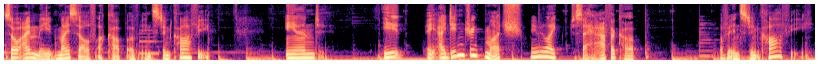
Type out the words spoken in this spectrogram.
So I made myself a cup of instant coffee, and it I didn't drink much, maybe like just a half a cup of instant coffee,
